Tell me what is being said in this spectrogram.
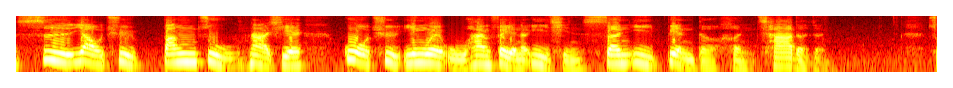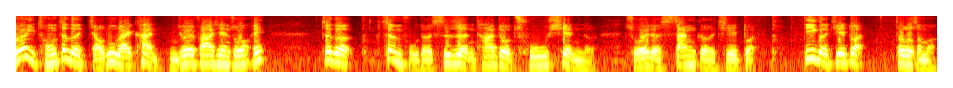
是要去帮助那些过去因为武汉肺炎的疫情生意变得很差的人，所以从这个角度来看，你就会发现说，诶，这个。政府的施政，它就出现了所谓的三个阶段。第一个阶段叫做什么？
